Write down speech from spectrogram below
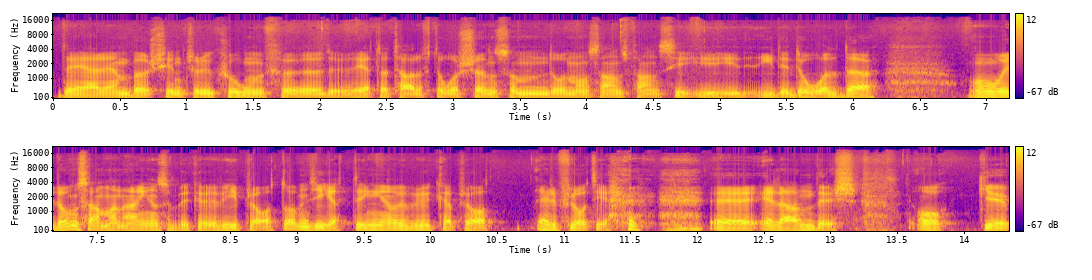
det är en börsintroduktion för ett och ett halvt år sedan som då någonstans fanns i, i, i det dolda. Och I de sammanhangen så brukar vi prata om Getinge och vi brukar prata eller förlåt, eh, Elanders och, eh,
